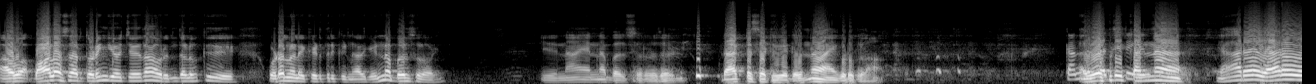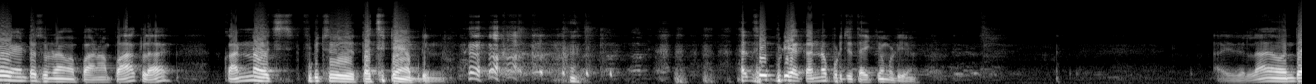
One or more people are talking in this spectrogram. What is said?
அவ பாலா சார் தொடங்கி வச்சது தான் அவர் இந்த அளவுக்கு உடல்நிலை கெடுத்துருக்குன்னு அதுக்கு என்ன பதில் சொல்ல வரீங்க? இது நான் என்ன பதில் சொல்கிறது டாக்டர் சர்டிஃபிகேட் வேணா வாங்கி கொடுக்கலாம். அது எப்படி. கண்ணை யாரோ யாரோ என்கிட்ட சொன்னாங்கப்பா நான் பார்க்கல. கண்ணை வச்சு பிடிச்சி தச்சிட்டேன் அப்படின்னு. அது எப்படியா கண்ணை பிடிச்சி தைக்க முடியும்? இதெல்லாம் வந்து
